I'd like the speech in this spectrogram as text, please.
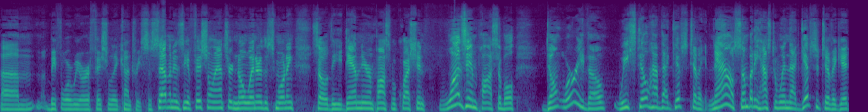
um, before we were officially a country. So seven is the official answer. No winner this morning. So the damn near impossible question was impossible. Don't worry though. We still have that gift certificate. Now somebody has to win that gift certificate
